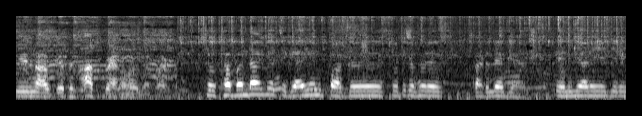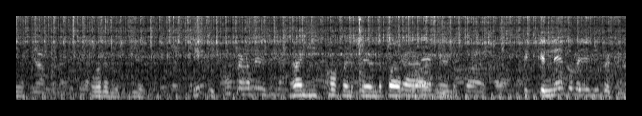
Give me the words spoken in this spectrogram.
ਇਹ ਨਾਲ ਕਿਸੇ ਹੱਥ ਪੈਣਾ ਹੋਵੇ। ਚੌਥਾ ਬੰਦਾ ਵੀ ਵਿੱਚ ਗਿਆ ਸੀ ਉਹਨੂੰ ਪੱਗ ਸੁੱਟ ਕੇ ਫਿਰ ਕੱਢ ਲਿਆ ਗਿਆ। ਤਿੰਨ ਜਾਣੇ ਜਿਹੜੇ ਉਹਦੇ ਰੁੜ ਗਏ। ਇੱਕੋ ਪਿੰਡ ਦੇ ਸੀ ਹਾਂਜੀ ਇੱਕੋ ਪਿੰਡ ਪਿੰਡ ਪਿੰਡ ਤੇ ਕਿੰਨੇ ਕੁ ਵਜੇ ਦੀ ਘਟਨਾ?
